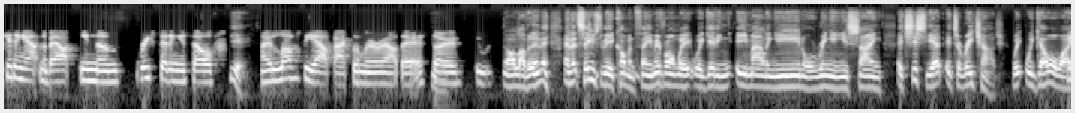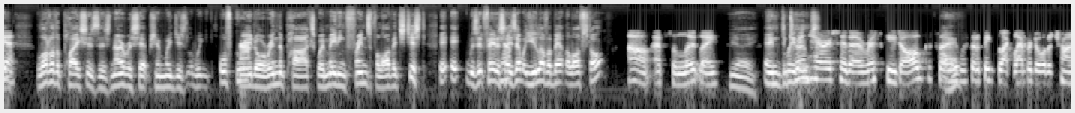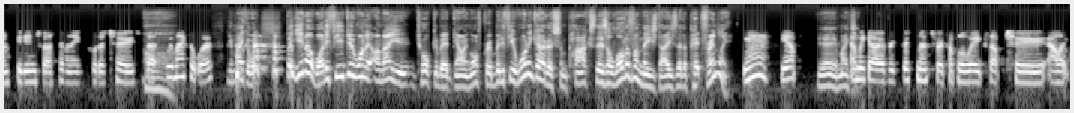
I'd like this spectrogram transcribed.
getting out and about in them, resetting yourself. Yeah. I loved the outback when we were out there, so it was I love it. And, and it seems to be a common theme. Everyone we're, we're getting emailing in or ringing is saying it's just yet, it's a recharge. We, we go away. Yeah. A lot of the places, there's no reception. We just, we off grid or in the parks. We're meeting friends for life. It's just, it, it, was it fair to say, is that what you love about the lifestyle? Oh, absolutely. Yeah. And We've terms, inherited a rescue dog, so Oh. we've got a big black Labrador to try and fit into our 17 footer too. But Oh. we make it work. you make it work. but you know what? If you do want to, I know you talked about going off grid, but if you want to go to some parks, there's a lot of them these days that are pet friendly. Yeah, yep. Yeah, it makes And it. we go every Christmas for a couple of weeks up to Alex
